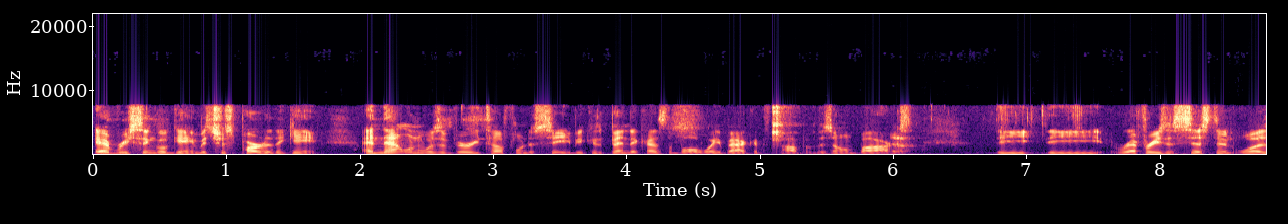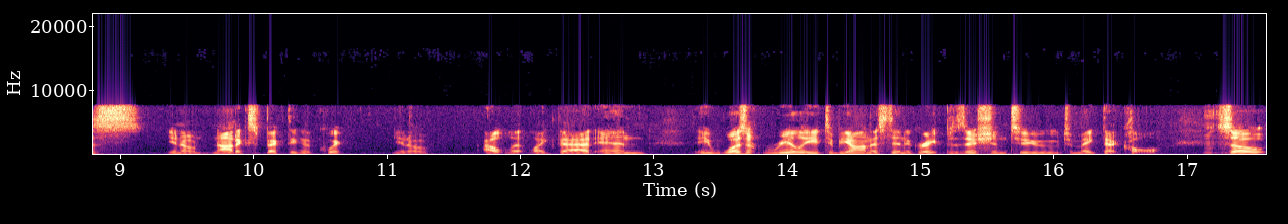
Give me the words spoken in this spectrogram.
every single game. It's just part of the game. And that one was a very tough one to see because Bendik has the ball way back at the top of his own box. Yeah. The the referee's assistant was you know not expecting a quick you know outlet like that, and he wasn't really, to be honest, in a great position to to make that call. Mm-hmm. So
